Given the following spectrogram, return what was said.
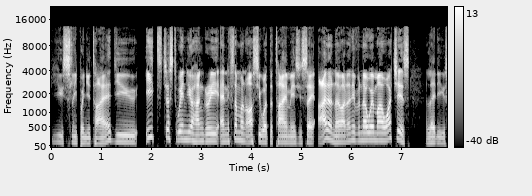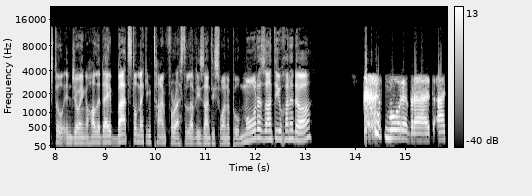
You sleep when you're tired. You eat just when you're hungry. And if someone asks you what the time is, you say, I don't know. I don't even know where my watch is. A lady who's still enjoying a holiday, but still making time for us, the lovely Zantie Swanepoel. Môre Zantie, hoe gaan dit daar? Môre Brad, ek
